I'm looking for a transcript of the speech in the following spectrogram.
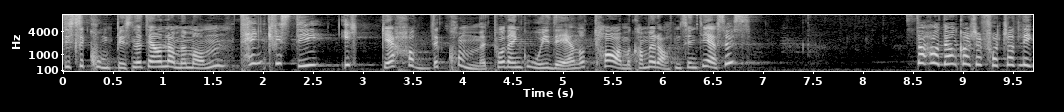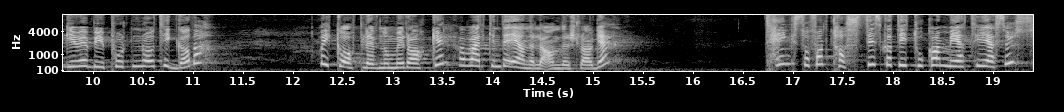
disse kompisene til han lamme mannen Tenk hvis de ikke hadde kommet på den gode ideen å ta med kameraten sin til Jesus, da hadde han kanskje fortsatt ligget ved byporten og tigga, da. Og ikke opplevd noe mirakel av verken det ene eller andre slaget. Tenk så fantastisk at de tok ham med til Jesus.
